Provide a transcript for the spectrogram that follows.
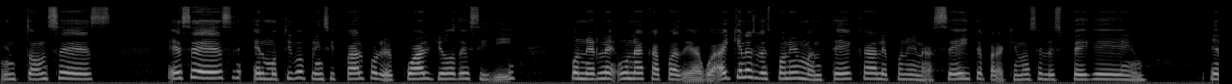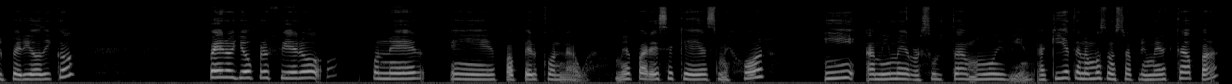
Entonces, ese es el motivo principal por el cual yo decidí ponerle una capa de agua. Hay quienes les ponen manteca, le ponen aceite para que no se les pegue el periódico. Pero yo prefiero poner eh, papel con agua. Me parece que es mejor y a mí me resulta muy bien. Aquí ya tenemos nuestra primera capa.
